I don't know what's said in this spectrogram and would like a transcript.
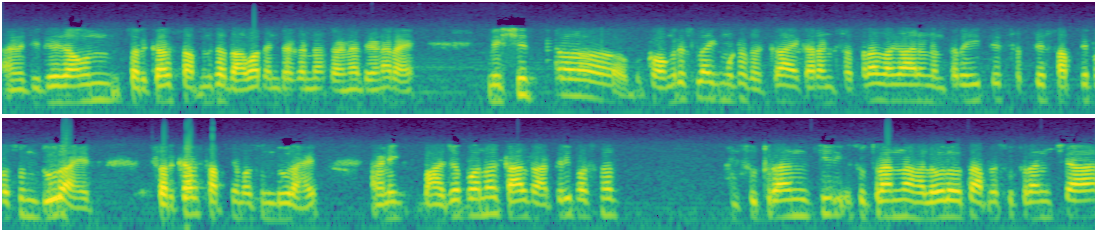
आणि तिथे जाऊन सरकार स्थापनेचा दावा त्यांच्याकडनं करण्यात येणार आहे. निश्चित काँग्रेसला एक मोठा धक्का आहे कारण सतरा जागा आल्यानंतरही ते सत्ते स्थापनेपासून दूर आहेत. सरकार स्थापनेपासून दूर आहेत. आणि भाजपनं काल रात्रीपासून सूत्रांची सूत्रांना हलवलं होतं. आपल्या सूत्रांच्या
